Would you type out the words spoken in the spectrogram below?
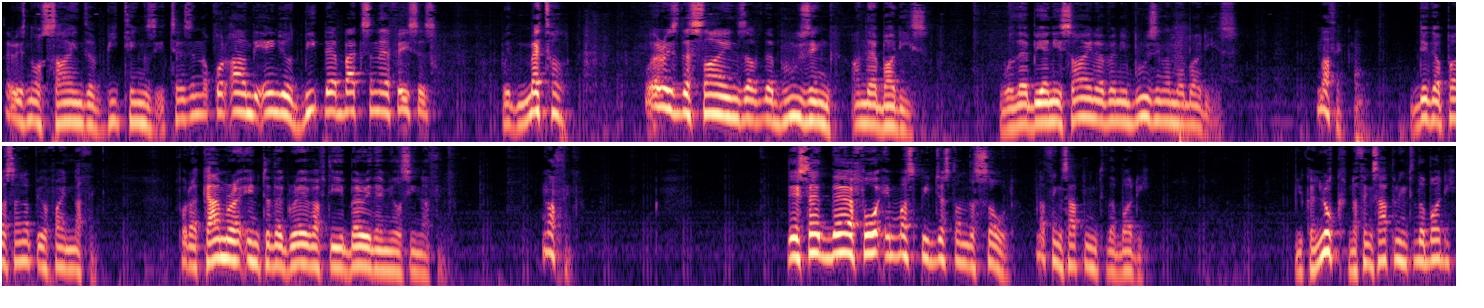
There is no signs of beatings. It says in the Quran, the angels beat their backs and their faces with metal. Where is the signs of the bruising on their bodies? Will there be any sign of any bruising on their bodies? Nothing. Dig a person up, you'll find nothing. Put a camera into the grave after you bury them, you'll see nothing. Nothing. They said, therefore, it must be just on the soul. Nothing's happening to the body. You can look, nothing's happening to the body.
